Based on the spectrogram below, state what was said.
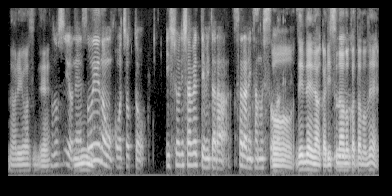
なりますね。楽しいよね。うん。そういうのもこうちょっと一緒に喋ってみたらさらに楽しそうでねなんかリスナーの方のね、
